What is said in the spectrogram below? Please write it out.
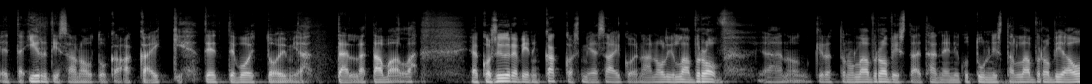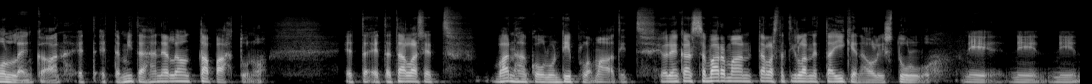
että irtisanoutukaa kaikki, te ette voi toimia tällä tavalla. Ja Kosyrevin kakkosmies aikoinaan oli Lavrov, ja hän on kirjoittanut Lavrovista, että hän ei niin tunnista Lavrovia ollenkaan, että, että mitä hänelle on tapahtunut. Että, että tällaiset vanhan koulun diplomaatit, joiden kanssa varmaan tällaista tilannetta ikinä olisi tullut, niin, niin, niin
